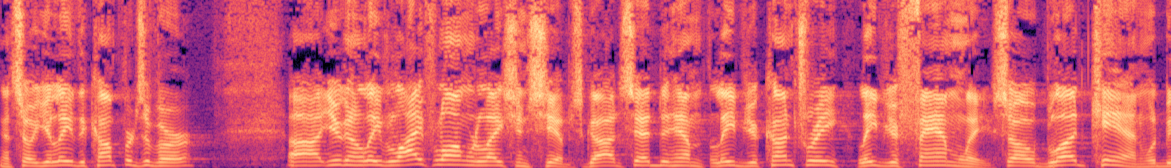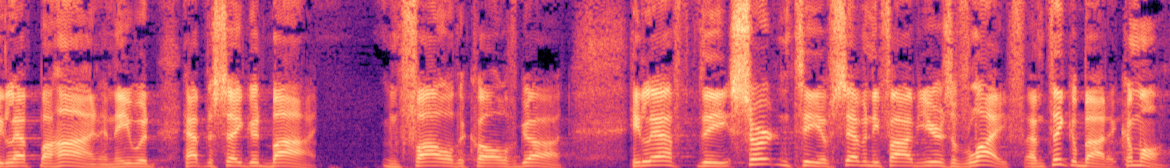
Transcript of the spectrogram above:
And so you leave the comforts of Ur. Uh, you're going to leave lifelong relationships. God said to him, leave your country, leave your family. So blood kin would be left behind and he would have to say goodbye and follow the call of God. He left the certainty of 75 years of life. And think about it. Come on.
